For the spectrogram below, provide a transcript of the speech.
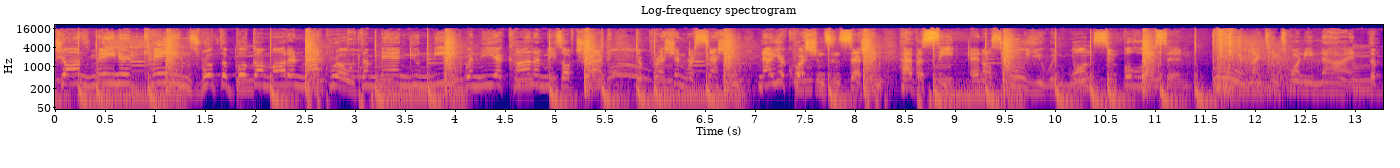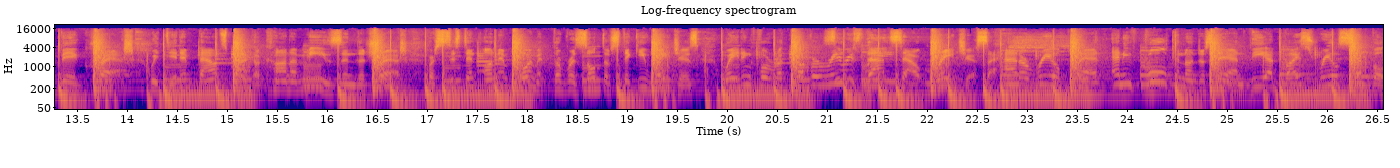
John Maynard Keynes wrote the book on modern macro, the man you need when the economy's off track. Depression, recession, now your questions in session. Have a seat and I'll school you in one simple lesson. Boom, 1929, the big crash. We didn't bounce back, economies in the trash. Persistent unemployment, the result of sticky wages. Waiting for recovery? That's outrageous. I had a real plan, any fool can understand. The advice real simple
